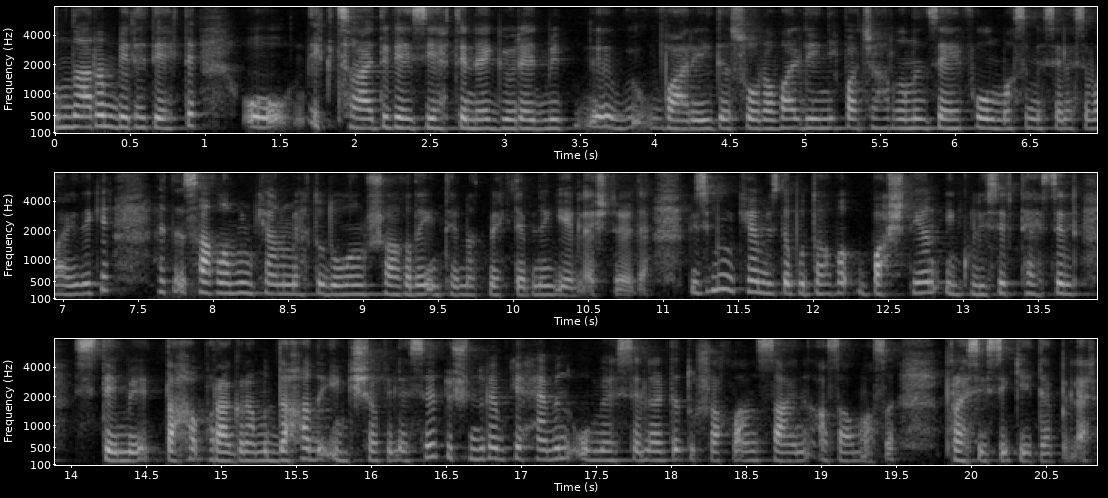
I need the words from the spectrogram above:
onların belə deyək də o iqtisadi vəziyyətinə görə e, var idi. Sonra valideynlik bacarığının zəif olması məsələsi var idi ki, hətta sağlam imkanı məhdud olan uşağı da internat məktəbinə yerləşdirirdi. Bizim ölkəmizdə bu başlayan inkluziv təhsil sistemi daha proqramı daha da inkişaf eləsə, düşünürəm ki, həmin o müəssisələrdə də uşaqların sayının azalması prosesi gedə bilər.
